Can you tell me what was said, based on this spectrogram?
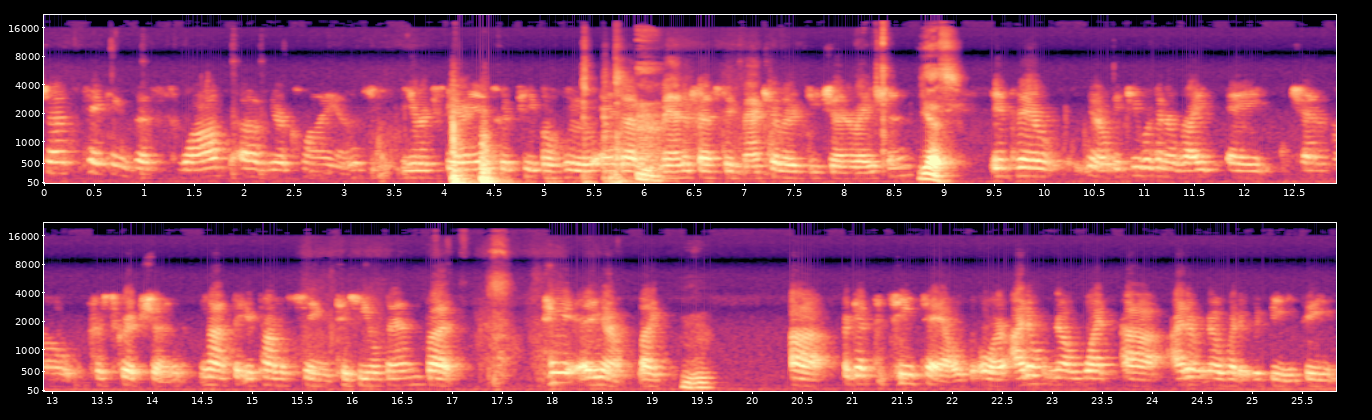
just taking the swath of your clients, your experience with people who end up manifesting macular degeneration. Yes. If there, you know, if you were going to write a general prescription, not that you're promising to heal them, but pay, uh, you know, like. Mm-hmm. Uh, forget the details, or I don't know what uh, I don't know what it would be. The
